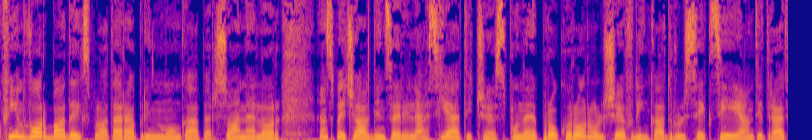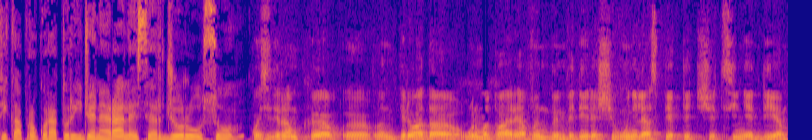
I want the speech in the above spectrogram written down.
fiind vorba de exploatarea prin muncă a persoanelor, în special din țările asiatice, spune procurorul șef din cadrul secției antitrafic a Procuraturii Generale, Sergiu Rusu. Considerăm că uh, în perioada următoare, având în vedere și unele aspecte ce ține de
